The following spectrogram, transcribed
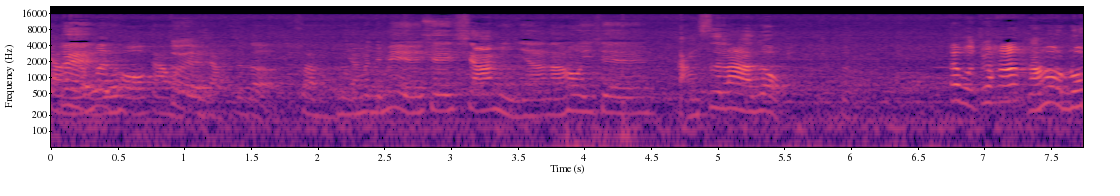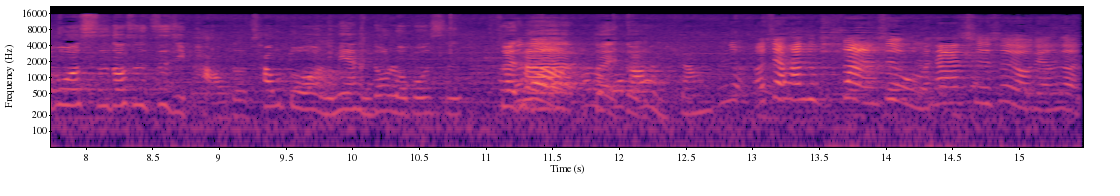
讲对原味口感，我对再讲这个蒜末我们。里面有一些虾米呀、然后一些港式腊肉，哎、我觉得它然后萝卜丝都是自己刨的，超多，里面很多萝卜丝，所以它对对很香。而且它是虽然是我们现在吃是有点冷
